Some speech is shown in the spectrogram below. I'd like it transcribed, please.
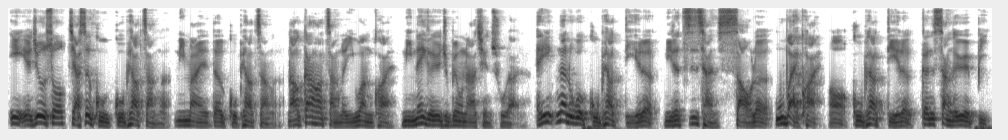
也也就是说，假设股股票涨了，你买的股票涨了，然后刚好涨了一万块，你那个月就不用拿钱出来了。哎，那如果股票跌了，你的资产少了五百块哦，股票跌了，跟上个月比。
